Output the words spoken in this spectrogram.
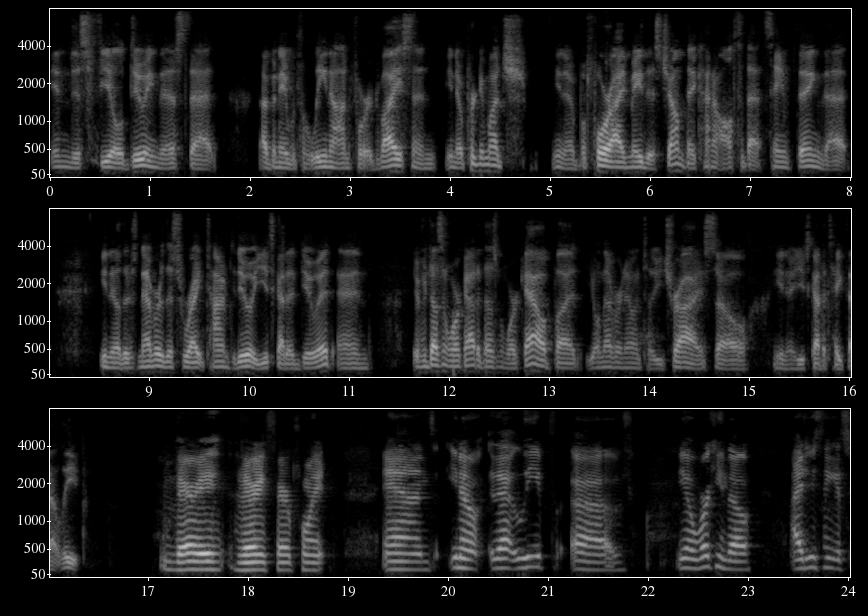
in this field doing this that I've been able to lean on for advice. And you know, pretty much, you know, before I made this jump, they kind of also that same thing that, you know, there's never this right time to do it. You just got to do it. And if it doesn't work out, it doesn't work out. But you'll never know until you try. So you know, you just got to take that leap. Very, very fair point. And you know that leap of you know working though, I do think it's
